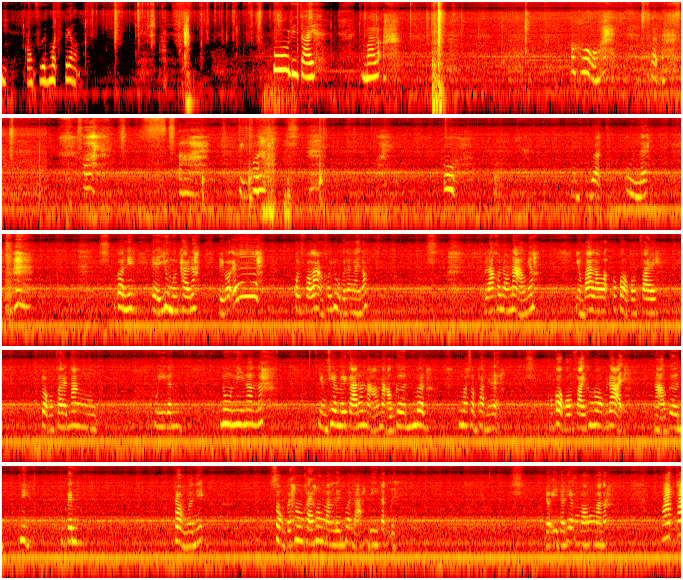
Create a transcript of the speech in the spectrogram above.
นี่กองฟืนหมดเกลี้ยงอู้ดีใจ มาละ โอ้โหเกิดอ้อายผิงฟืนอู้นี่เดือดอุ่นเลย ก่อนนี้เอ๋อยู่เมืองไทยนะเอ๋ก็เอ๊คนฝรั่งเขาอยู่กันยังไงเนาะ เวลาเขาหนาวหนาวเนี้ย อย่างบ้านเราอะก็ก่อกองไฟ ก่อกองไฟนั่งคุยกันนู่นนี่นั่นนะ อย่างที่อเมริกาหนาวหนาวหนาวเกินเพื่อนเพิ่งมาสัมผัสนี่แหละมันก็ออกกองไฟข้างนอกไม่ได้ หนาวเกิน นี่มันเป็นปล่องแบบนี้ ส่งไปห้องใครห้องมันเลยเพื่อนนะดีจัดเลย เดี๋ยวเอจะเรียกน้องมานะผัดไท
